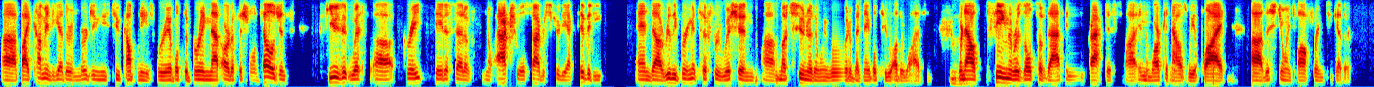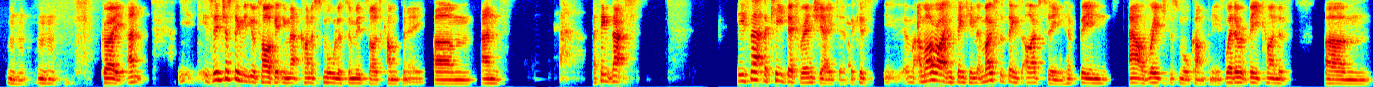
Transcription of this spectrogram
Uh, by coming together and merging these two companies, we're able to bring that artificial intelligence, fuse it with a uh, great data set of you know, actual cybersecurity activity, and uh, really bring it to fruition uh, much sooner than we would have been able to otherwise. Mm-hmm. We're now seeing the results of that in practice uh, in the market now as we apply uh, this joint offering together. Mm-hmm. Mm-hmm. Great. And it's interesting that you're targeting that kind of smaller to mid-sized company. Um, and I think that's is that the key differentiator? Because am I right in thinking that most of the things I've seen have been out of reach for small companies, whether it be kind of um,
